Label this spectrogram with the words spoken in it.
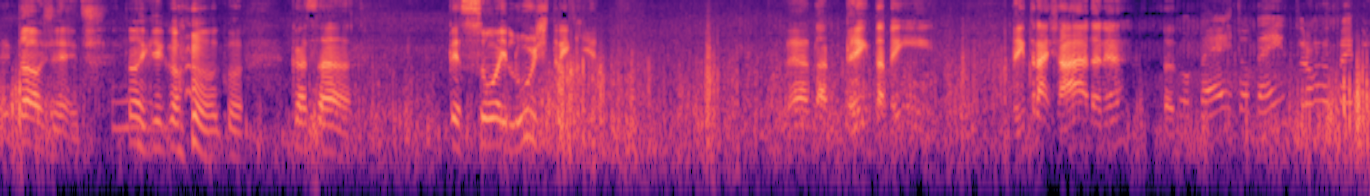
Então, gente, tô aqui com, com, com essa pessoa ilustre aqui. Né? Tá bem, tá bem, bem trajada, né? Tô bem, tô bem pronto pra ir pra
